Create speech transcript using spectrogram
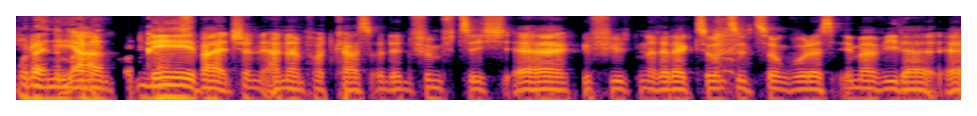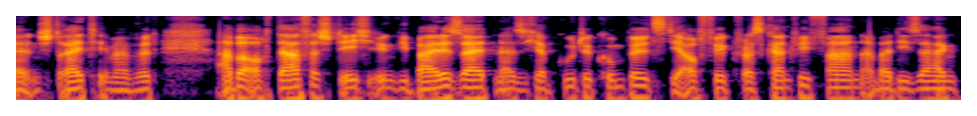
Oder in einem ja, anderen Podcast? Nee, war schon in einem anderen Podcast und in 50 äh, gefühlten Redaktionssitzungen, wo das immer wieder äh, ein Streitthema wird. Aber auch da verstehe ich irgendwie beide Seiten. Also ich habe gute Kumpels, die auch viel Cross-Country fahren, aber die sagen,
